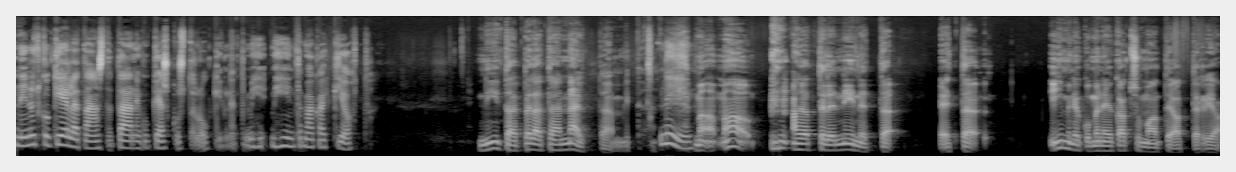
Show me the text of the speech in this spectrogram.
Niin nyt kun kielletään sitä tämä niin kuin keskustelukin, että mihin, mihin tämä kaikki johtaa? Niin, tai pelätään näyttää mitään. Niin. Mä, mä ajattelen niin, että, että ihminen kun menee katsomaan teatteria,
